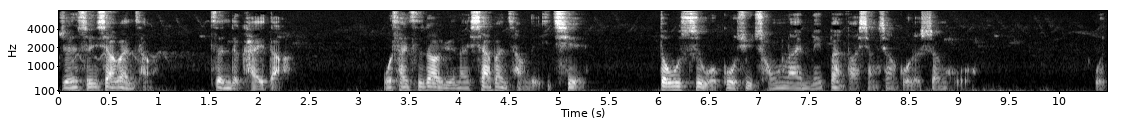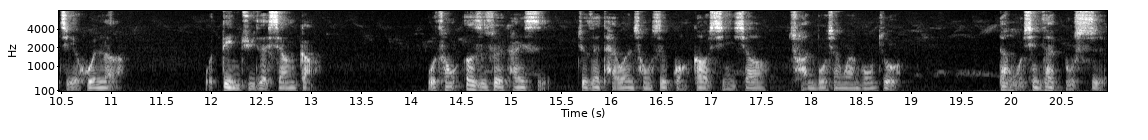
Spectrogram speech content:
人生下半场真的开打，我才知道原来下半场的一切都是我过去从来没办法想象过的生活。我结婚了，我定居在香港，我从二十岁开始就在台湾从事广告行销、传播相关工作，但我现在不是，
